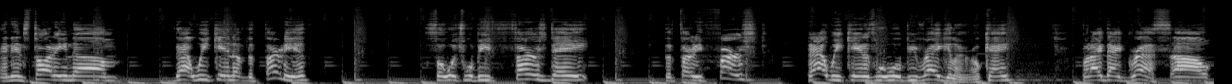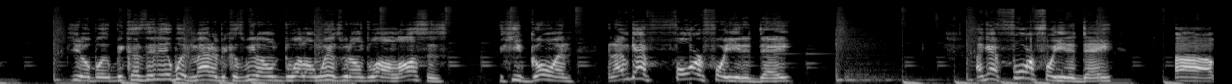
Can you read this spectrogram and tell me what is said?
and then starting um, that weekend of the 30th, so which will be Thursday, the 31st. That weekend is what will be regular. Okay, but I digress. Uh, you know, but because it, it wouldn't matter because we don't dwell on wins, we don't dwell on losses. We keep going, and I've got four for you today. I got four for you today. Uh,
